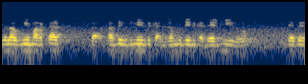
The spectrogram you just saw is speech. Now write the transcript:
kalau pergi markas tak tablik ni dekat Zamuddin dekat Delhi tu dia ada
